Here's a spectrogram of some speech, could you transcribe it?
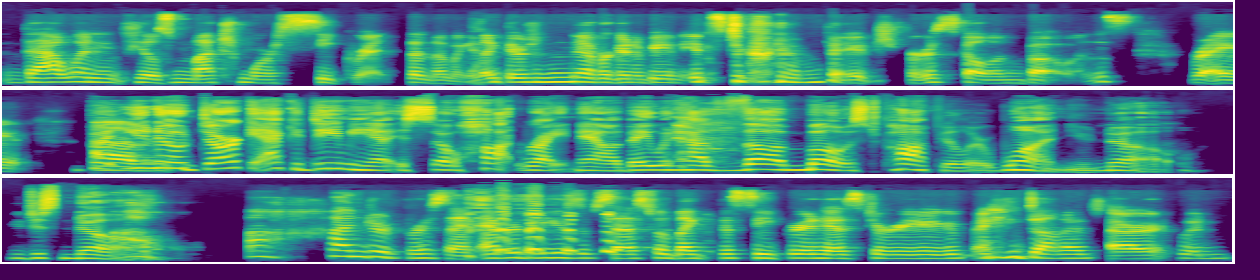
that one feels much more secret than the wing. Like there's never going to be an Instagram page for Skull and Bones, right? But um, you know, dark academia is so hot right now. They would have the most popular one, you know. You just know. Oh, a hundred percent. Everybody who's obsessed with like the secret history of Donna Tartt would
